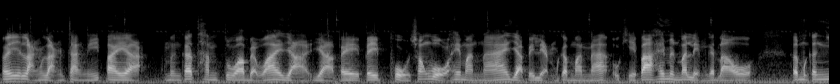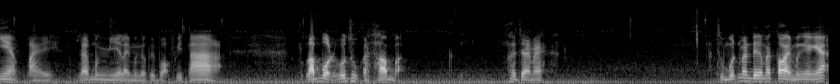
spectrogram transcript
เอ้ยหลังหลังจากนี้ไปอะมึงก็ทำตัวแบบว่าอย่าอย่าไปไปโผล่ช่องโหว่ให้มันนะ อย่าไปแหลมกับมันนะโอเคป่ะให้มันมาแหลมกับเรา แล้วมึงก็เงียบไป แล้วมึงมีอะไรมึงก็ไปบอกพี่ต้า รับบทผู้ถูกกระทำอะเข้าใจไหมสมมติมันเดินมาต่อยมึงอย่างเงี้ย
